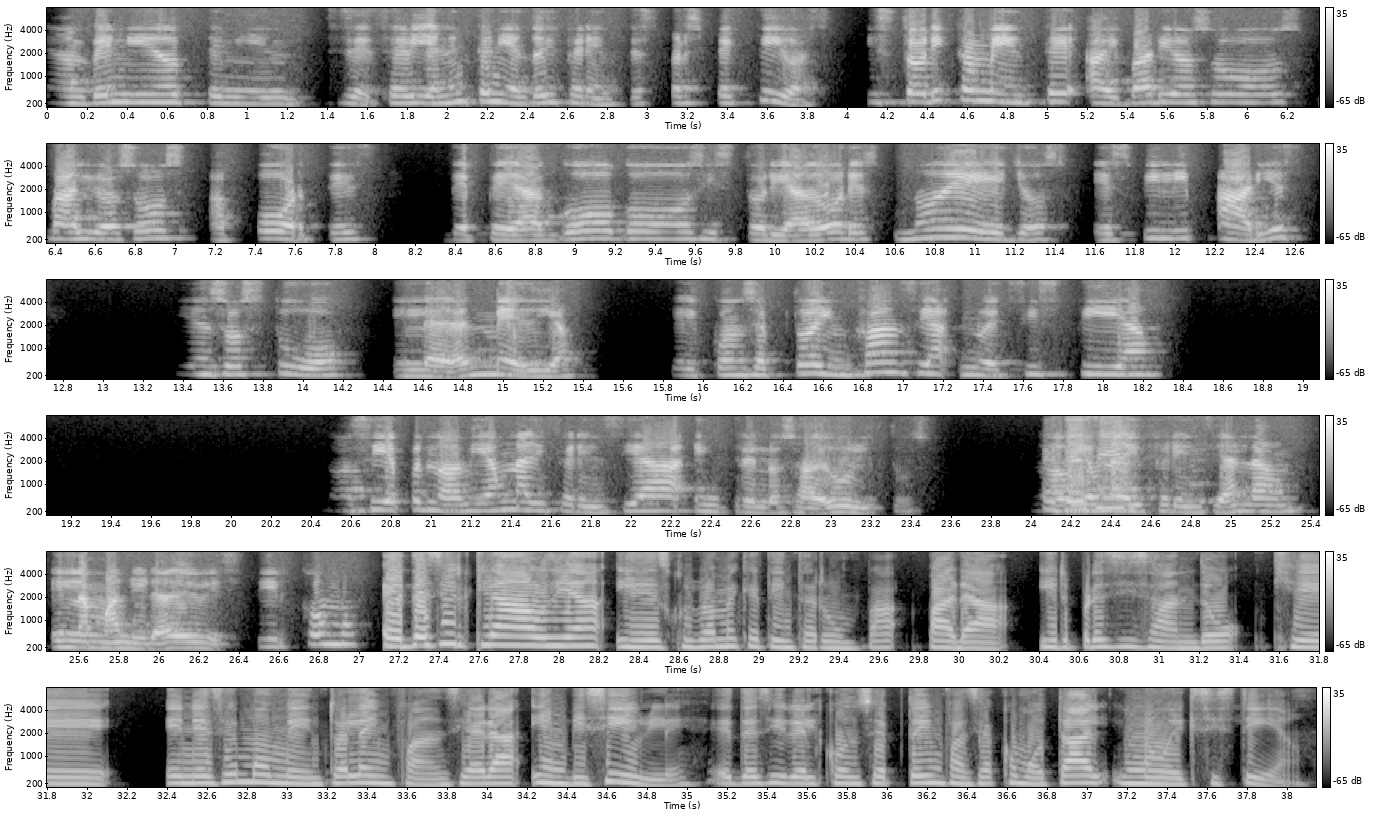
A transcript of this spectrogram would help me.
se han venido teniendo, se, vienen teniendo diferentes perspectivas. Históricamente hay varios valiosos aportes de pedagogos, historiadores. Uno de ellos es Philip Aries, quien sostuvo en la Edad Media que el concepto de infancia no existía, así pues no había una diferencia entre los adultos había una diferencia en la, en la manera de vestir. ¿Cómo? Es decir, Claudia, y discúlpame que te interrumpa, para ir precisando que en ese momento la infancia era invisible, es decir, el concepto de infancia como tal no existía.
